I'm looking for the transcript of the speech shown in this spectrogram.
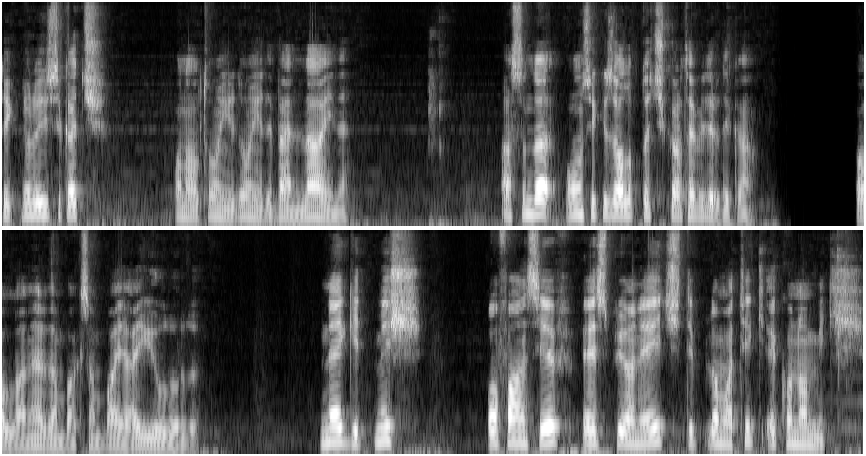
Teknolojisi kaç? 16, 17, 17. Benle aynı. Aslında 18 alıp da çıkartabilirdik ha. Vallahi nereden baksan bayağı iyi olurdu. Ne gitmiş? Ofansif, espionage, diplomatik, ekonomik.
